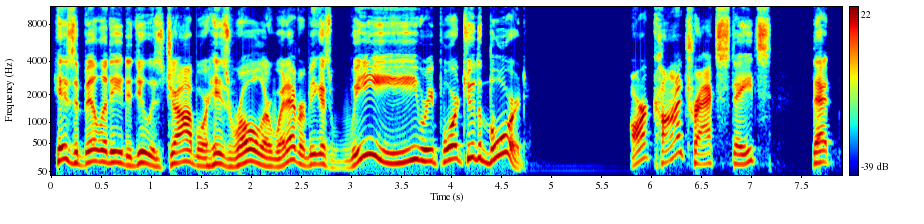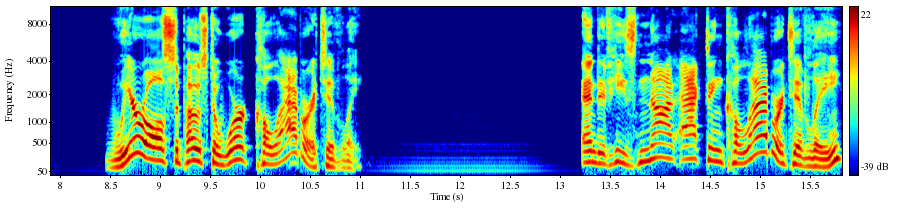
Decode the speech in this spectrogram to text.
his ability to do his job or his role or whatever because we report to the board. Our contract states that we're all supposed to work collaboratively. And if he's not acting collaboratively,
